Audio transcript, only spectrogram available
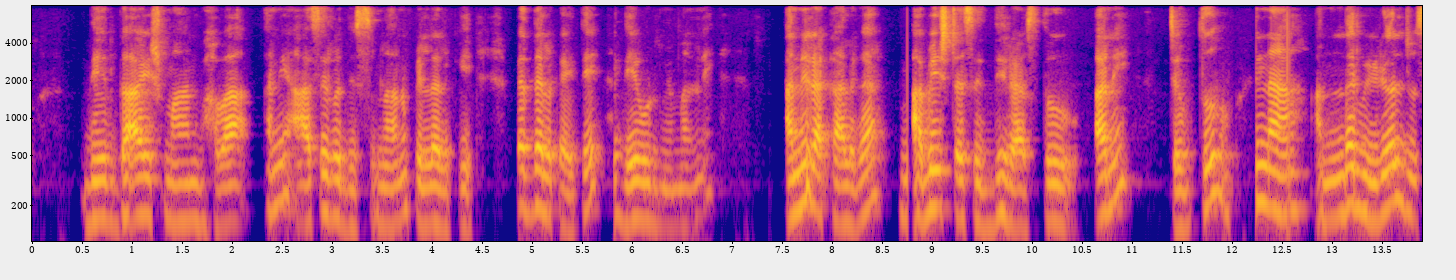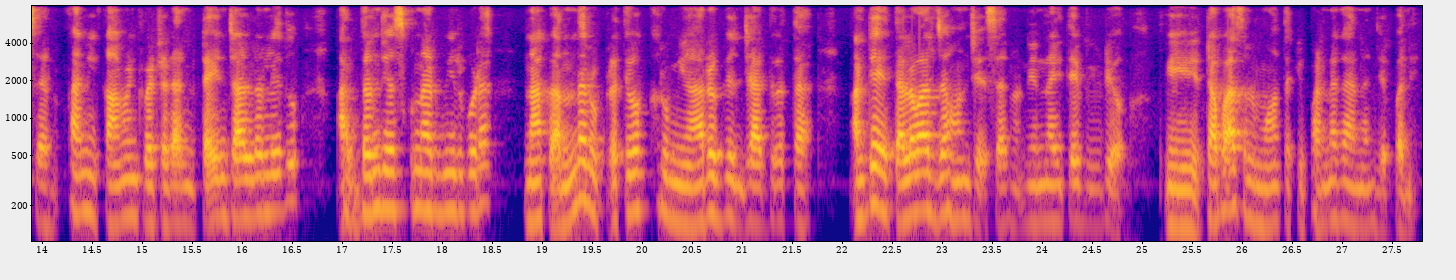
దీర్ఘాయుష్మాన్ భవ అని ఆశీర్వదిస్తున్నాను పిల్లలకి. పెద్దలకైతే దేవుడు మిమ్మల్ని అన్ని రకాలుగా అభీష్ట సిద్ధి రాస్తూ అని చెబుతూ నిన్న అందరు వీడియోలు చూశాను కానీ కామెంట్ పెట్టడానికి టైం చాలడం లేదు. అర్థం చేసుకున్నారు మీరు కూడా. నాకు అందరూ ప్రతి ఒక్కరూ మీ ఆరోగ్యం జాగ్రత్త అంటే తెల్లవారుజామున చేశాను నిన్నైతే వీడియో. ఈ టపాసుల మూతకి పండగ అని చెప్పని.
